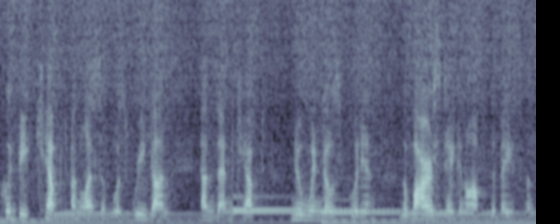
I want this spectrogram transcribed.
could be kept unless it was redone and then kept. New windows put in, the bars taken off the basement.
